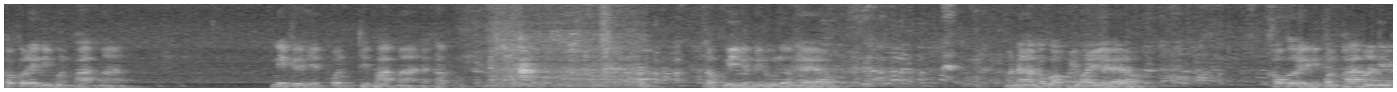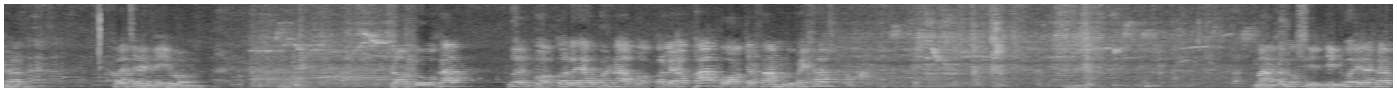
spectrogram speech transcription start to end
เขาก็เลยนิมนต์พระมา นี่คือเหตุผลที่พระมานะครับ เราคุยกันไม่รู้เรื่องแล้วหัวหน้าก็บอกไม่ไหวแล้ว เขาก็เลยนิมนต์พระมาเนี่ยครับ เข้าใจไม่โยม ลองดูครับ เพื่อนบอกก็แล้วหัวหน้าบอกก็แล้ว พระบอกจะฟังอยู่ไหมครับมมากับลูกศิษย์อีกด้วยนะครับ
